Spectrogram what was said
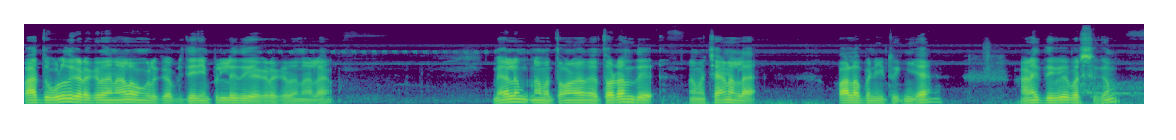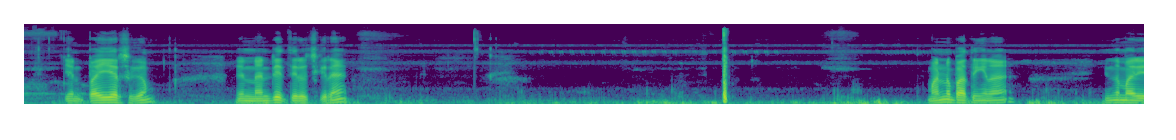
பார்த்து உழுது கிடக்கிறதுனால உங்களுக்கு அப்படி தெரியும். பில்லுது கிடக்கிறதுனால. மேலும் நம்ம தொடர்ந்து நம்ம சேனலை ஃபாலோ பண்ணிகிட்ருக்கீங்க. அனைத்து வியூவர்ஸுக்கும் என் பையர்ஸுக்கும் என் நன்றியை தெரிவிச்சுக்கிறேன். மண் பார்த்திங்கன்னா இந்த மாதிரி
